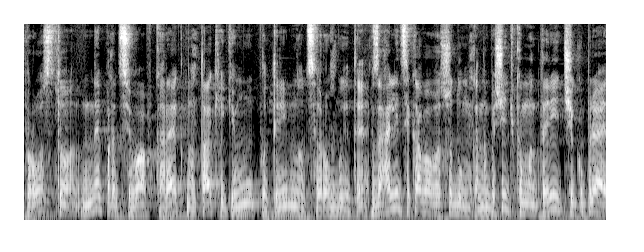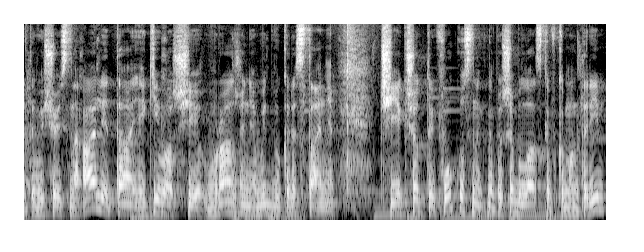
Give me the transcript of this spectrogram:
просто не працював коректно, так як йому потрібно це робити. Взагалі цікава ваша думка. Напишіть в коментарі, чи купляєте ви щось на Алі та які ваші враження від використання. Чи якщо ти фокусник, напиши, будь ласка, в коментарі.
